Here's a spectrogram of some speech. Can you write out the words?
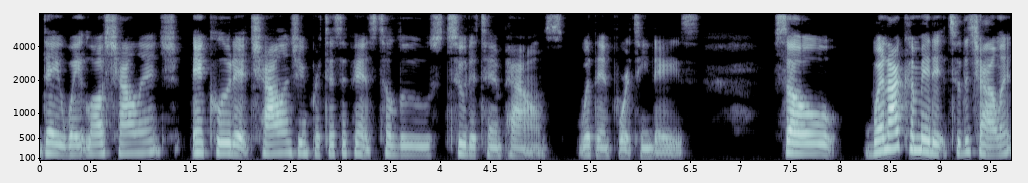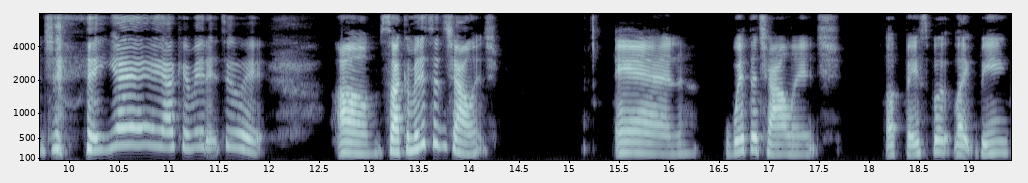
day weight loss challenge included challenging participants to lose 2 to 10 pounds within 14 days. So, when I committed to the challenge, yay, I committed to it. Um, so I committed to the challenge. And with the challenge, a Facebook, like being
